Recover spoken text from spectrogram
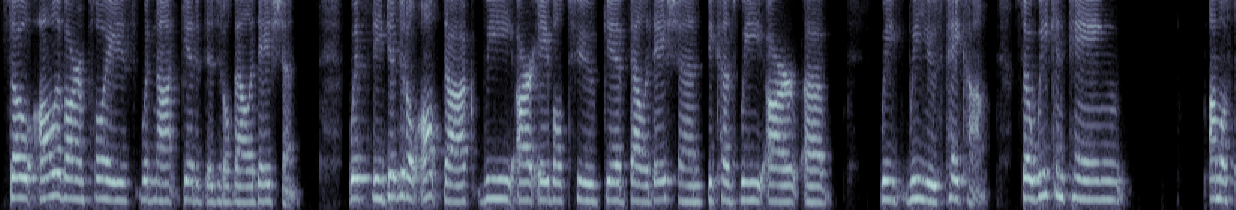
So, all of our employees would not get a digital validation. With the digital alt doc, we are able to give validation because we are uh, we we use Paycom, so we can ping almost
